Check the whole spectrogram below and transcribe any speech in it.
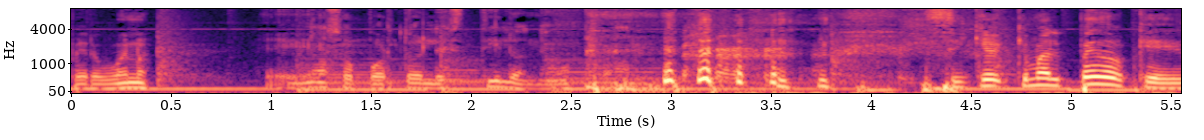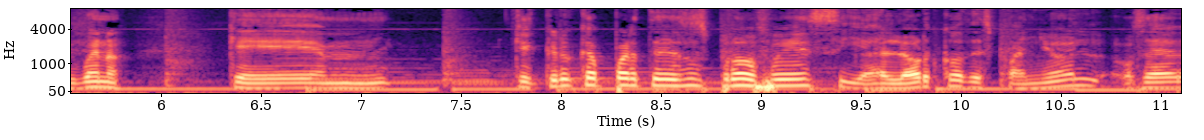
Pero bueno, eh, No soportó el estilo, ¿no? sí, qué, qué mal pedo que, bueno, que, mm, que creo que aparte de esos profes y al orco de español, o sea,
